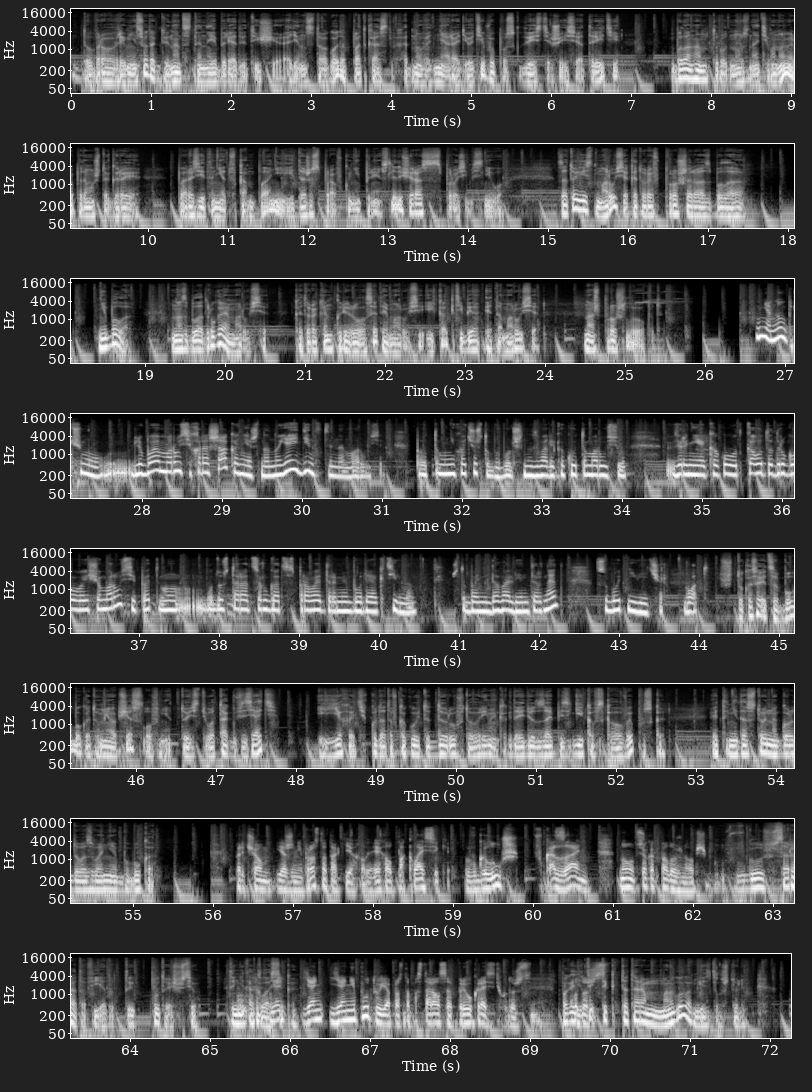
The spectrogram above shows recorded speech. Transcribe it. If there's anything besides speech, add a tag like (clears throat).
Доброго времени суток, 12 ноября 2011 года, подкаст выходного дня Радио Ти, выпуск 263. Было нам трудно узнать его номер, потому что Грея паразита нет в компании и даже справку не принес. В следующий раз спросим с него. Зато есть Маруся, которая в прошлый раз была... Не была. У нас была другая Маруся, которая конкурировала с этой Марусей. И как тебе эта Маруся, наш прошлый опыт? Не, ну почему? Любая Маруся хороша, конечно, но я единственная Маруся. Поэтому не хочу, чтобы больше называли какую-то Марусю, вернее, какого-то, кого-то другого еще Маруси, поэтому буду стараться ругаться с провайдерами более активно, чтобы они давали интернет в субботний вечер. Вот. Что касается Бобука, то у меня вообще слов нет. То есть вот так взять и ехать куда-то в какую-то дыру в то время, когда идет запись гиковского выпуска, это недостойно гордого звания Бубука. Причем я же не просто так ехал, я ехал по классике, в глушь, в Казань. Ну, все как положено, в общем. В глушь в Саратов едут, ты путаешь все. Это не та классика. Я, я, я не путаю, я просто постарался приукрасить художественно. Погоди, Художественно. ты, ты к татарам-монголам ездил, что ли?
